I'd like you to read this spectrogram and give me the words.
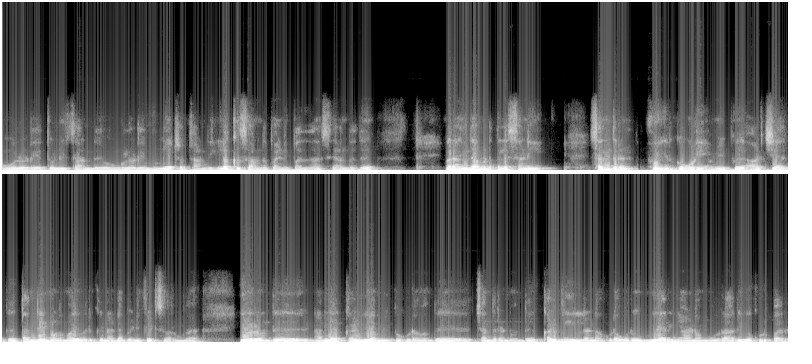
உங்களுடைய தொழில் சார்ந்து உங்களுடைய முன்னேற்றம் சார்ந்து இலக்கு சார்ந்து பயணிப்பது தான் சிறந்தது. இவர் ஐந்தாம் இடத்துல சனி சந்திரன் இருக்கக்கூடிய அமைப்பு ஆட்சியா இருக்கு. தந்தை மூலமா இவருக்கு நல்ல பெனிஃபிட்ஸ் வருங்க. இவர் வந்து நல்ல கல்வி அமைப்பு கூட வந்து சந்திரன் வந்து கல்வி இல்லைன்னா கூட ஒரு உயர் ஞானம் ஒரு அறிவை கொடுப்பாரு.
